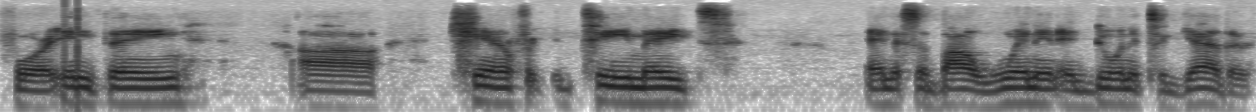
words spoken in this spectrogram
for anything, uh, caring for teammates, and it's about winning and doing it together.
